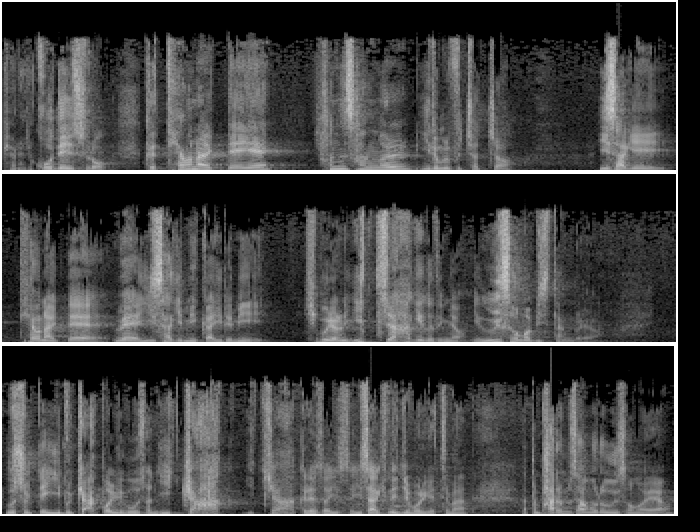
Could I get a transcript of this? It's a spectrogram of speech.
표현하죠. 고대일수록 그 태어날 때의 현상을 이름을 붙였죠. 이삭이 태어날 때 왜 이삭입니까? 이름이 히브리어는 이자학이거든요. 의성어 비슷한 거예요. 웃을 때 입을 쫙 벌리고 웃었는데 이쫙 이쫙 그래서 이삭이는지 모르겠지만 하여튼 발음상으로 의성어예요.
